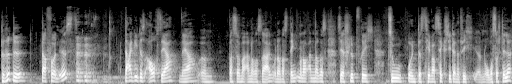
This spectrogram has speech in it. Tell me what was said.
Drittel davon ist. Da geht es auch sehr, naja, ähm, was soll man anderes sagen oder was denkt man auch anderes, sehr schlüpfrig zu und das Thema Sex steht da natürlich an oberster Stelle.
